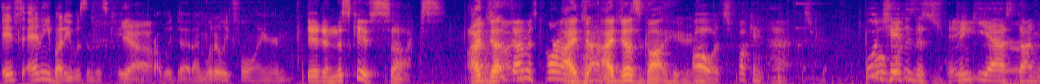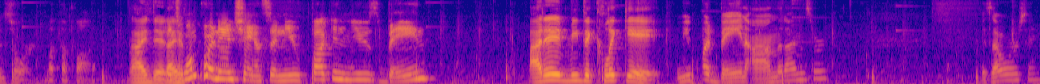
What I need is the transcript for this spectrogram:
if anybody was in this cave, Yeah. I'm probably dead. I'm literally full iron. Dude, and this cave sucks. I I'm- I'm- Diamond sword I, ju- I just got here. Oh, it's fucking ass. Who oh, Well, what enchanted is this stinky ass here? diamond sword? What the fuck? I did. It's I one point eight chance, and you fucking used Bane. I didn't mean to click it. You put Bane on the diamond sword? Is that what we're saying?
